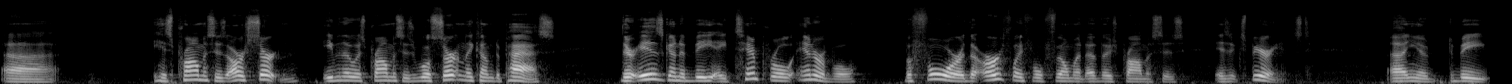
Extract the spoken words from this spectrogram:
uh, his promises are certain, even though his promises will certainly come to pass, there is going to be a temporal interval before the earthly fulfillment of those promises is experienced. Uh, you know, to be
